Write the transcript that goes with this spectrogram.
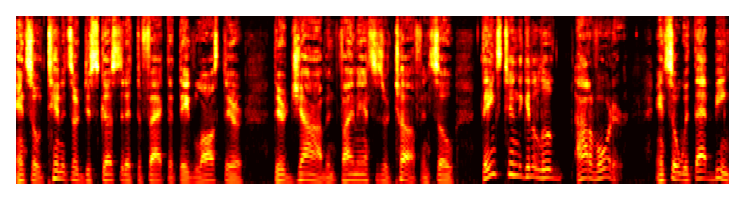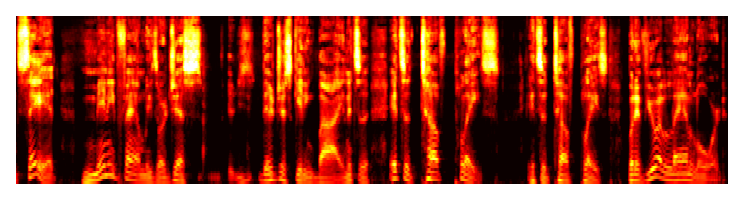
And so tenants are disgusted at the fact that they've lost their their job and finances are tough. And so things tend to get a little out of order. And so with that being said, many families are just they're just getting by and it's a it's a tough place. It's a tough place. But if you're a landlord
